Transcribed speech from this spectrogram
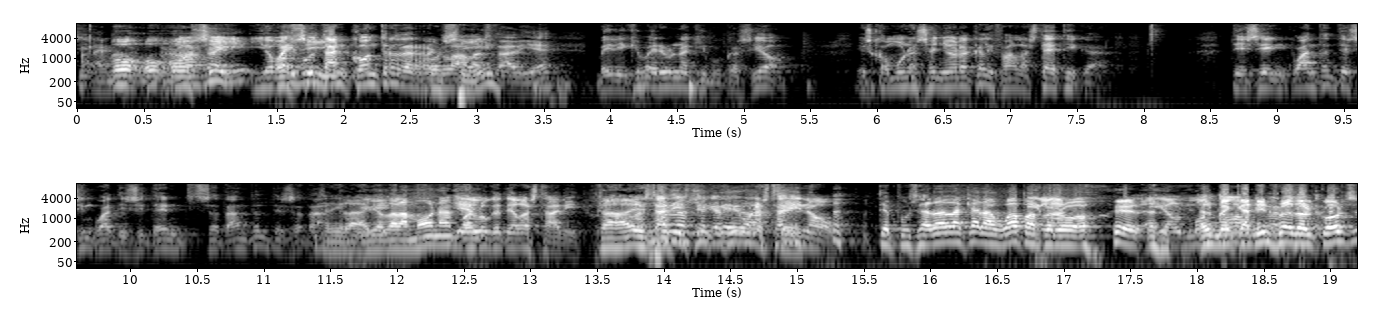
Farem O, o, o cosa. sí, Jo o vaig sí, votar en contra o d'arreglar sí. l'estadi, eh? Vaig dir que va haver una equivocació. És com una senyora que li fan l'estètica. Té 50, en té 50, i si tens 70, en té 70. És a dir, la- allò de la mona, I quan- és el que té l'estadi. L'estadi No té que fer un estadi Sí. nou. Te posarà la cara guapa, I la- però el, i el el mecanisme del cos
